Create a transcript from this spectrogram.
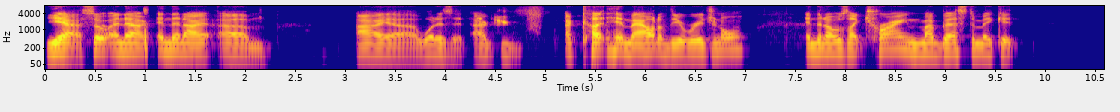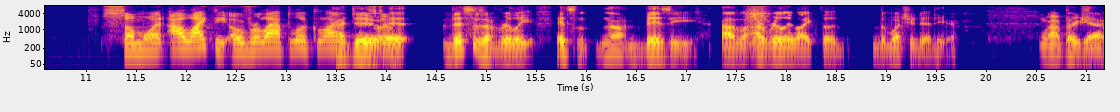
Yeah. So and uh, and then I um I uh what is it? I I cut him out of the original and then I was like trying my best to make it somewhat I like the overlap look like I do. so- it, this is a really. It's not busy. I, I really like the, the what you did here. well, I appreciate yeah,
